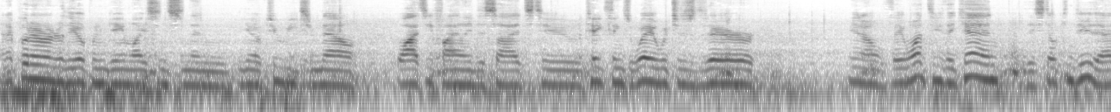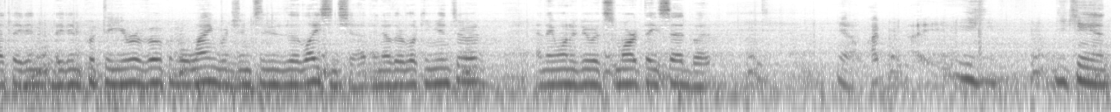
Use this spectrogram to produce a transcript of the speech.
and I put it under the open game license, and then you know two weeks from now WotC finally decides to take things away, which is their, you know, if they want to, they can. They still can do that. They didn't. They didn't put the irrevocable language into the license yet. I know they're looking into it, and they want to do it smart. They said, but you know, I, I, you, you can't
